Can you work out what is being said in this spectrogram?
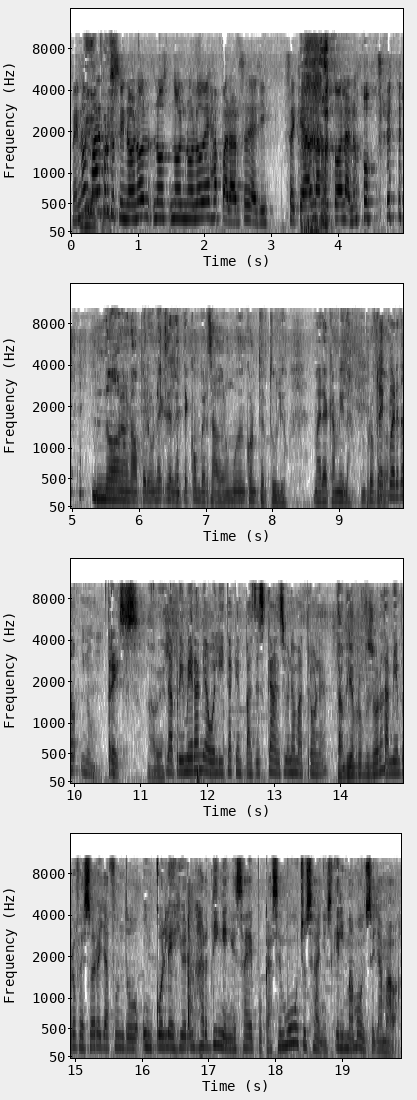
Menos Vea, mal, pues. porque si no, no, no, no, no lo deja pararse de allí. Se queda hablando toda la noche. No, no, no, pero un excelente conversador, un muy buen contertulio. María Camila, un profesor. Recuerdo, no, tres. A ver. La primera, mi abuelita, que en paz descanse, una matrona. ¿También profesora? También profesora, ella fundó un colegio, era un jardín en esa época, hace muchos años, el Mamón se llamaba.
